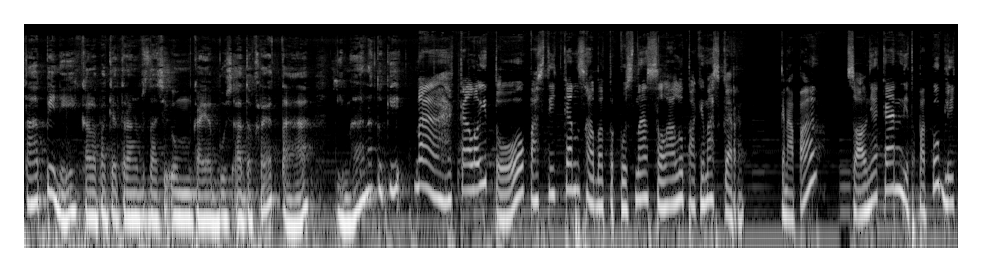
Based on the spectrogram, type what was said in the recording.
tapi nih kalau pakai transportasi umum kayak bus atau kereta, gimana tuh Ki? Nah, kalau itu pastikan sahabat perpusnas selalu pakai masker. Kenapa? Soalnya kan di tempat publik,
